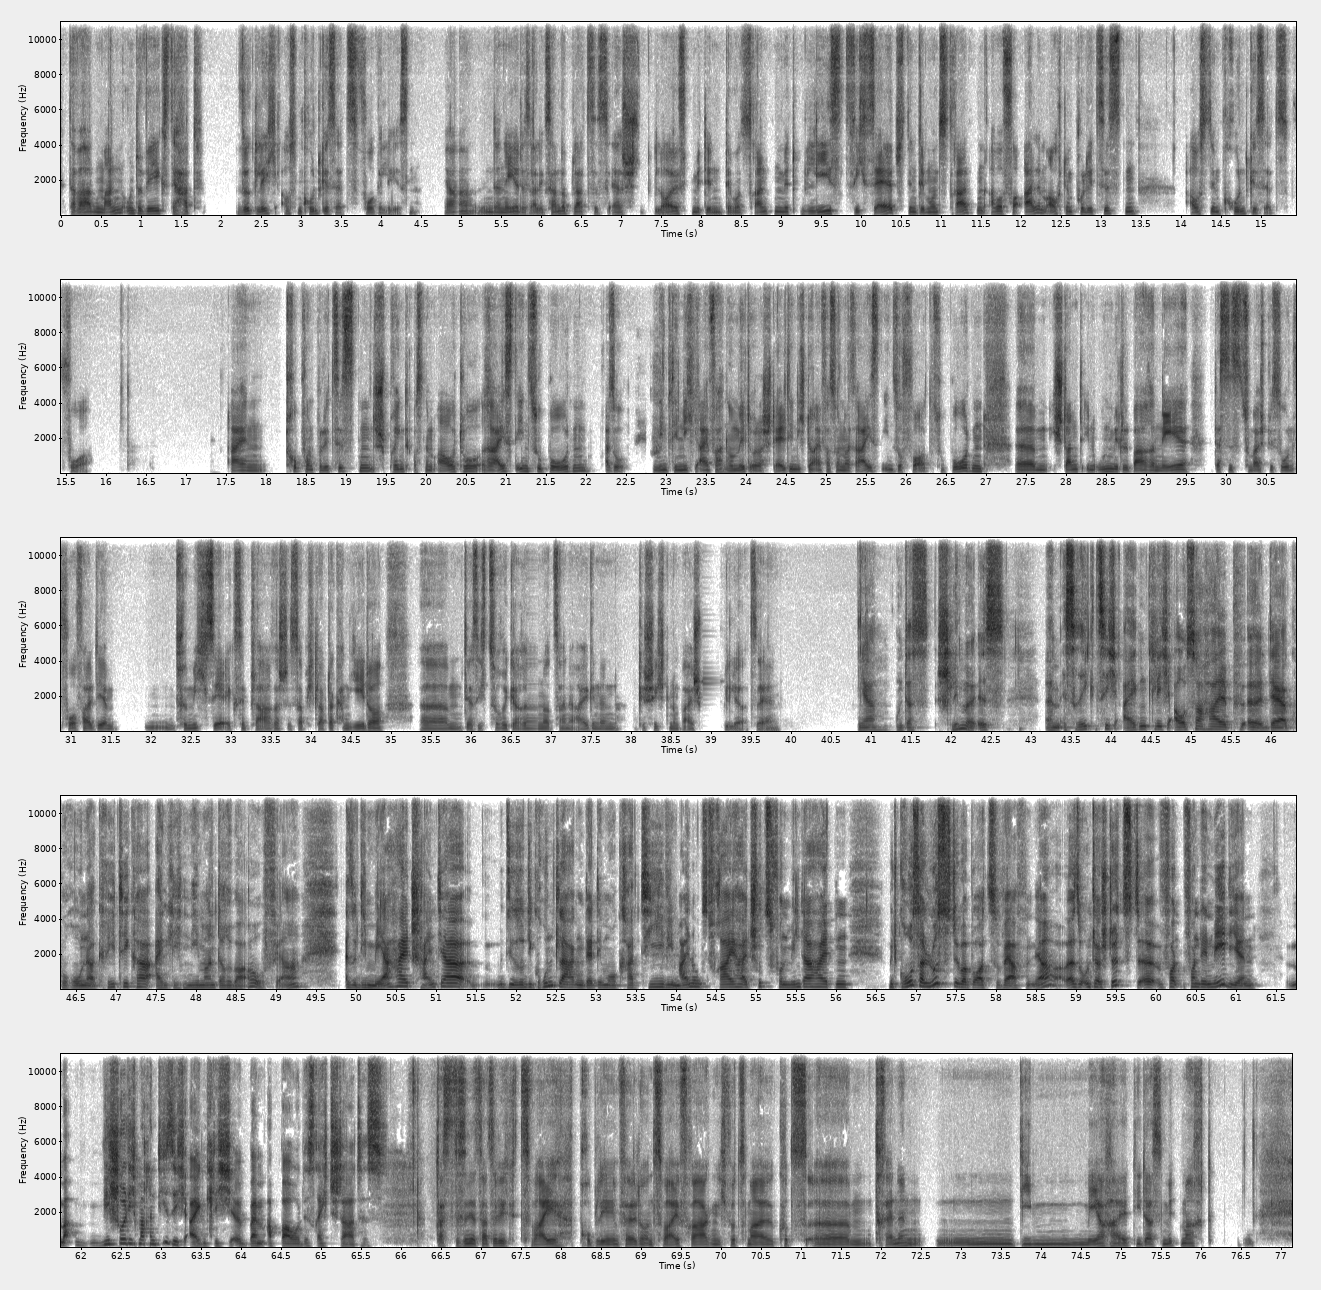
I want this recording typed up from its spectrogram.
Da war ein Mann unterwegs, der hat wirklich aus dem Grundgesetz vorgelesen. Ja, in der Nähe des Alexanderplatzes. Er läuft mit den Demonstranten mit und liest sich selbst, den Demonstranten, aber vor allem auch den Polizisten aus dem Grundgesetz vor. Ein Trupp von Polizisten springt aus einem Auto, reißt ihn zu Boden, also nimmt ihn nicht einfach nur mit oder stellt ihn nicht nur einfach, sondern reißt ihn sofort zu Boden. Ähm, ich stand in unmittelbarer Nähe. Das ist zum Beispiel so ein Vorfall, der hm, für mich sehr exemplarisch ist. Aber ich glaube, da kann jeder, ähm, der sich zurückerinnert, seine eigenen Geschichten und Beispiele erzählen. Ja, und das Schlimme ist, es regt sich eigentlich außerhalb äh, der Corona-Kritiker eigentlich niemand darüber auf, ja. Also die Mehrheit scheint ja die, so die Grundlagen der Demokratie wie Meinungsfreiheit, Schutz von Minderheiten mit großer Lust über Bord zu werfen, ja. Also unterstützt äh, von, von den Medien. Wie schuldig machen die sich eigentlich äh, beim Abbau des Rechtsstaates? Das, das sind jetzt tatsächlich zwei Problemfelder und zwei Fragen. Ich würde es mal kurz ähm, trennen. Die Mehrheit, die das mitmacht,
